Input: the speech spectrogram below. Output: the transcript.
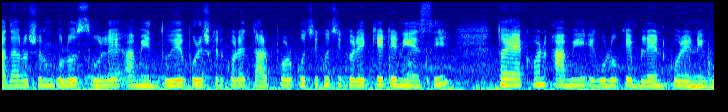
আদা রসুনগুলো চুলে আমি ধুয়ে পরিষ্কার করে তারপর কুচি কুচি করে কেটে নিয়েছি। তো এখন আমি এগুলোকে ব্লেন্ড করে নিব।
